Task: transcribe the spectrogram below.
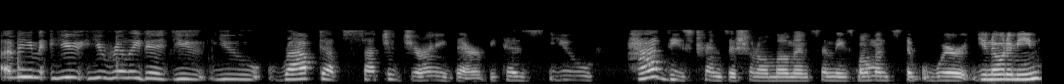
I mean, you you really did. You you wrapped up such a journey there because you had these transitional moments and these moments that where you know what I mean,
